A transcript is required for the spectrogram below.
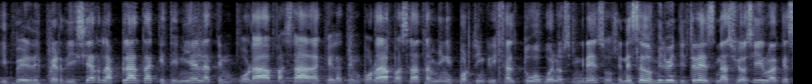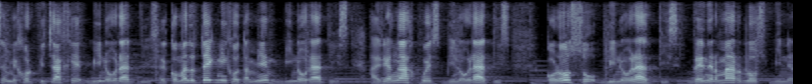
y desperdiciar la plata que tenía en la temporada pasada, que la temporada pasada también Sporting Cristal tuvo buenos ingresos. En este 2023, Ignacio da Silva, que es el mejor fichaje, vino gratis. El comando técnico también vino gratis. Adrián Ascuez vino gratis. Corozo vino gratis. Brenner Marlos vino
